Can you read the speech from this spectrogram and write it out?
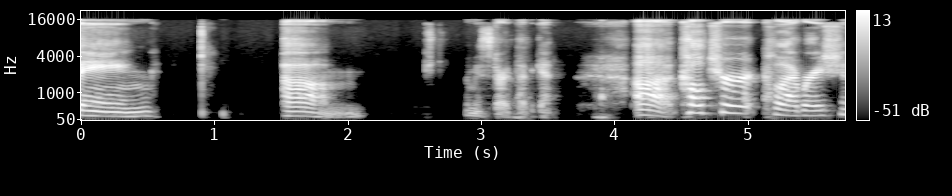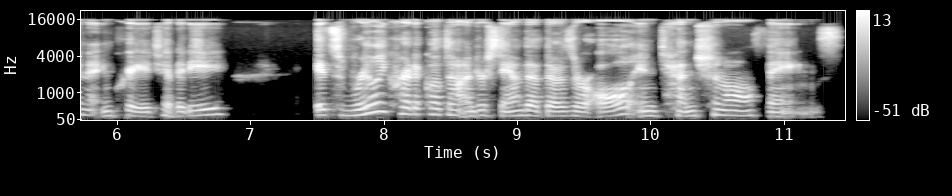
thing um let me start that again uh, culture collaboration and creativity it's really critical to understand that those are all intentional things.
